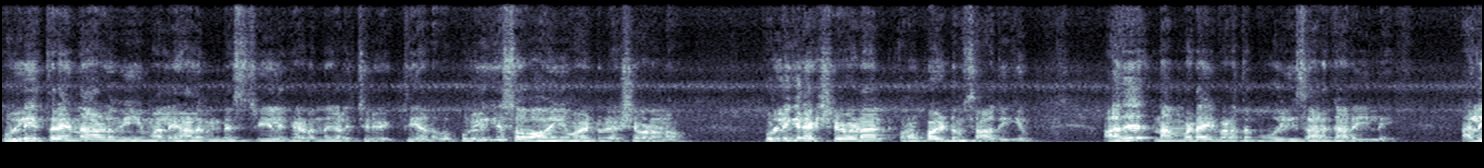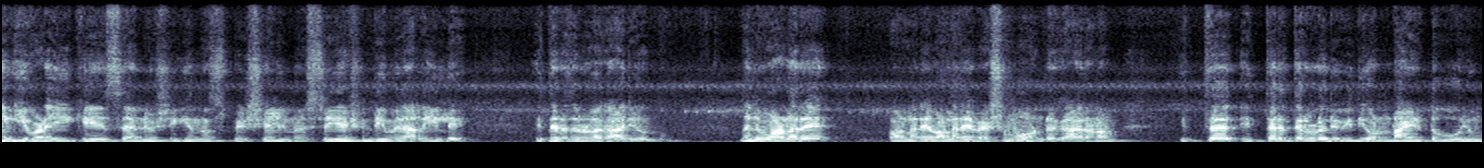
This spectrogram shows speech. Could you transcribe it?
പുള്ളി ഇത്രയും നാളും ഈ മലയാളം ഇൻഡസ്ട്രിയിൽ കിടന്ന് കളിച്ചൊരു വ്യക്തിയാണ്. അപ്പോൾ പുള്ളിക്ക് സ്വാഭാവികമായിട്ടും രക്ഷപ്പെടണോ? പുള്ളിക്ക് രക്ഷപ്പെടാൻ ഉറപ്പായിട്ടും സാധിക്കും. അത് നമ്മുടെ ഇവിടുത്തെ പോലീസുകാർക്ക് അറിയില്ലേ? അല്ലെങ്കിൽ ഇവിടെ ഈ കേസ് അന്വേഷിക്കുന്ന സ്പെഷ്യൽ ഇൻവെസ്റ്റിഗേഷൻ ടീമിന് അറിയില്ലേ? ഇത്തരത്തിലുള്ള കാര്യമൊന്നും. എന്നാലും വളരെ വളരെ വളരെ വിഷമമുണ്ട്. കാരണം ഇത്ത ഇത്തരത്തിലുള്ള ഒരു വിധി ഉണ്ടായിട്ട് പോലും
